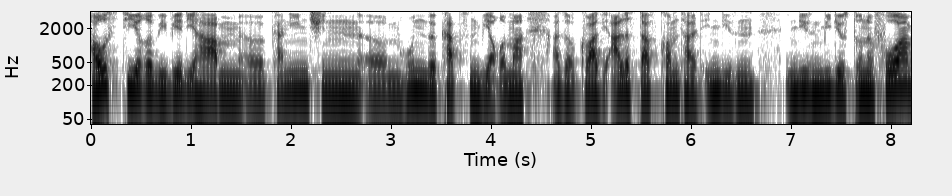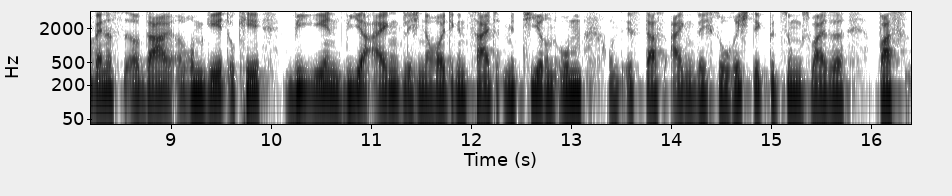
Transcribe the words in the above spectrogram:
Haustiere, wie wir die haben, äh, Kaninchen, äh, Hunde, Katzen, wie auch immer. Also quasi alles das kommt halt in diesen, in diesen Videos drin vor, wenn es äh, darum geht, okay, wie gehen wir eigentlich in der heutigen Zeit mit Tieren um und ist das eigentlich so richtig, beziehungsweise was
